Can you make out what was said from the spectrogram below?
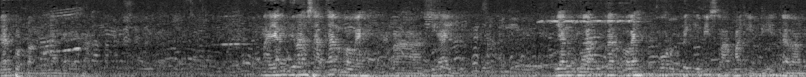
dan pembangunan daerah. Nah yang dirasakan oleh Pak Kiai yang dilakukan oleh Korpik ini selama ini dalam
